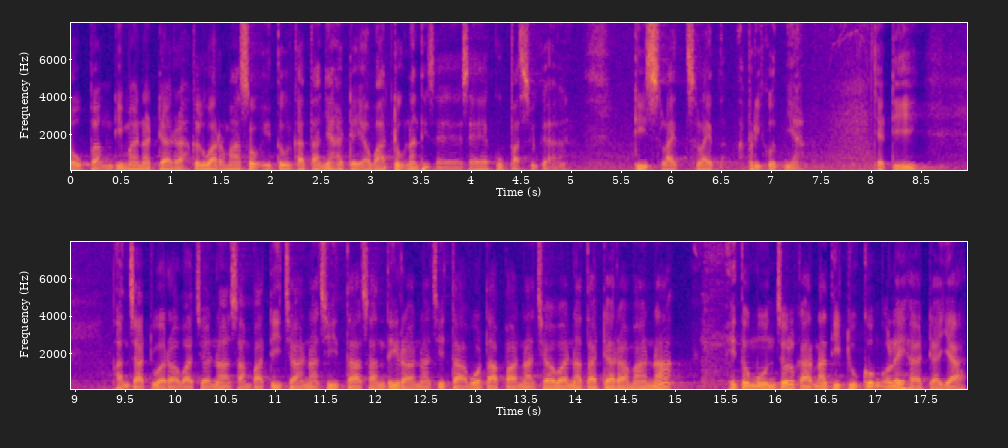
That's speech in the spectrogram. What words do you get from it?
lubang di mana darah keluar masuk itu katanya hadaya watu. Nanti saya saya kupas juga di slide-slide berikutnya. Jadi Panca dwara wajana sampadicana cita santirana cita wotapana jawana tadaramana itu muncul karena didukung oleh hadaya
